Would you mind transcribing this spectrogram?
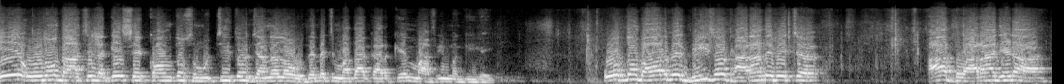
ਇਹ ਉਦੋਂ ਦਾਸ ਚ ਲੱਗੇ, ਸਿੱਖ ਕੌਮ ਤੋਂ ਸਮੁੱਚੀ ਤੋਂ ਜਨਰਲ ਹਾਊਸ ਦੇ ਵਿੱਚ ਮਤਾ ਕਰਕੇ ਮਾਫੀ ਮੰਗੀ ਗਈ। ਉਸ ਤੋਂ ਬਾਅਦ ਫਿਰ 2018 ਦੇ ਵਿੱਚ ਆ ਦੁਬਾਰਾ ਜਿਹੜਾ,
